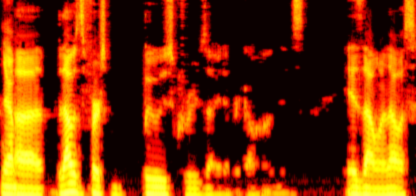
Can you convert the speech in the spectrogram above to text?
Yeah. Uh, but that was the first booze cruise I had ever gone on. Is is that one? That was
